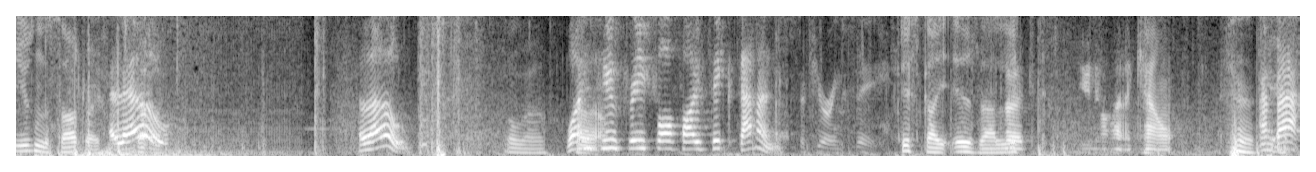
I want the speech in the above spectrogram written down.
using the sword rifle. Hello? Hello? Oh wow. One, Hello. two, three, four, five, six, seven. Securing C. This guy is a Good. lick. You know how to count. I'm back.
